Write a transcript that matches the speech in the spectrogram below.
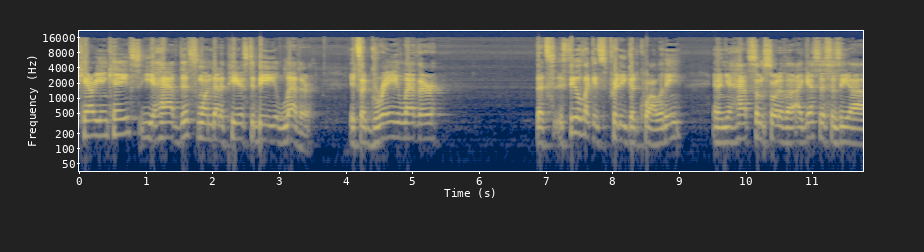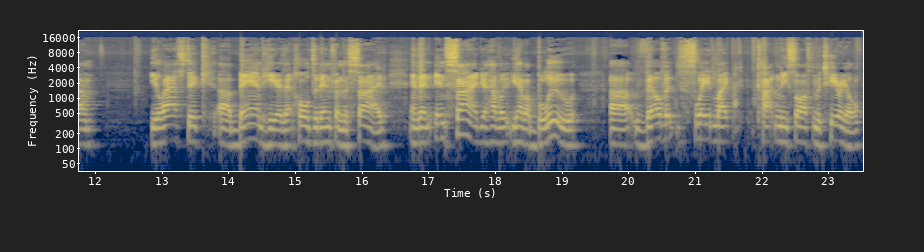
carrying case, you have this one that appears to be leather. It's a gray leather that's it feels like it's pretty good quality. And then you have some sort of a, I guess this is the uh, elastic uh, band here that holds it in from the side. And then inside you have a, you have a blue uh, velvet suede-like cottony soft material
